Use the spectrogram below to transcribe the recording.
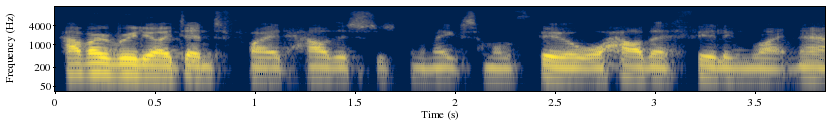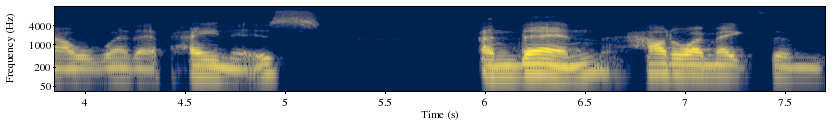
have I really identified how this is going to make someone feel or how they're feeling right now or where their pain is? And then how do I make them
